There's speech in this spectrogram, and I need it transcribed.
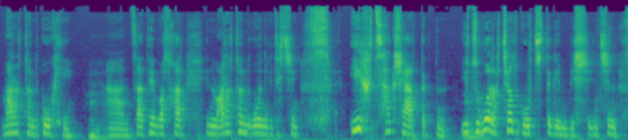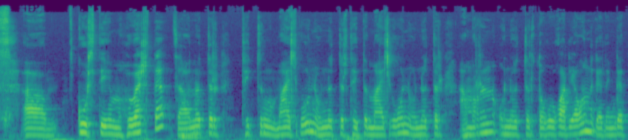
маратонд гүйх юм. Аа за тийм болохоор энэ маратонд гүйнэ гэдэг чинь их цаг шаарддаг. И зүгээр очиод гүйцдэг юм биш. Эн чинь гүйлтэй юм хуваартай. За өнөөдөр тэдэн майл гүн, өнөөдөр тэдэн майл гүн, өнөөдөр амарна, өнөөдөр дугуугаар явна гэдэг ингээд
